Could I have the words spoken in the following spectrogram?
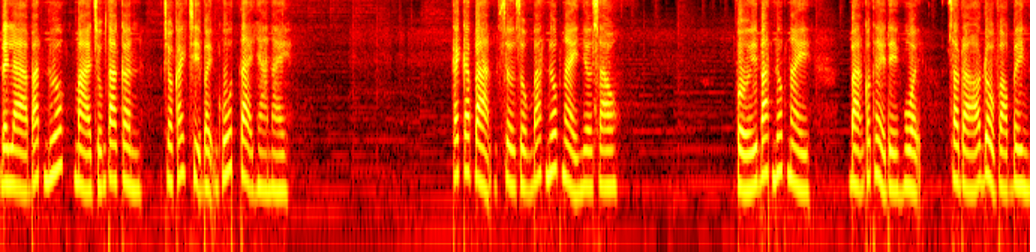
Đây là bát nước mà chúng ta cần cho cách trị bệnh gút tại nhà này. Cách các bạn sử dụng bát nước này như sau. Với bát nước này, bạn có thể để nguội, sau đó đổ vào bình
